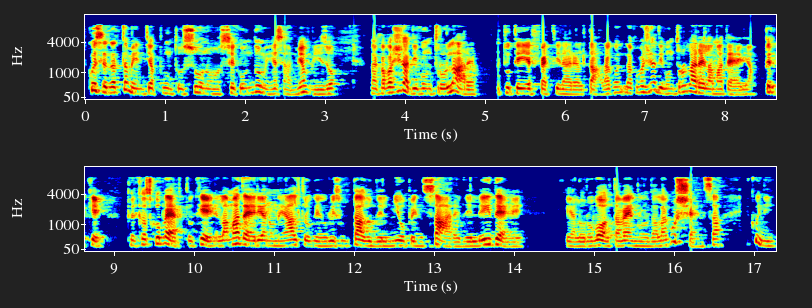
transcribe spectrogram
Questi adattamenti appunto sono, secondo me, a mio avviso, la capacità di controllare a tutti gli effetti la realtà, la, la capacità di controllare la materia. Perché? Perché ho scoperto che la materia non è altro che un risultato del mio pensare, delle idee che a loro volta vengono dalla coscienza e quindi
